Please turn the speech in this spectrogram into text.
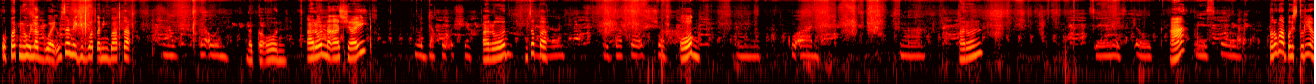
upat nga hulagway. Unsa may gibuhat aning bata? Nagkaon. Nagkaon. Aron naa siya'y? Nadako siya. Aron? Unsa pa? Aron. Nadako siya. Og? Um, kuan. Na Aron? sinisog. Ha? Nisog. Taro nga pag istorya.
